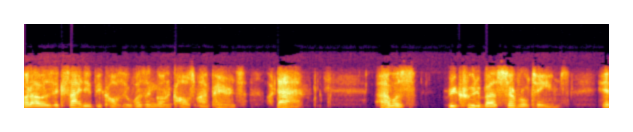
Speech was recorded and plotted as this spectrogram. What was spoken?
but I was excited because it wasn't going to cost my parents a dime. I was recruited by several teams. In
